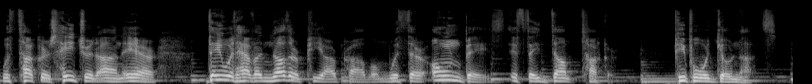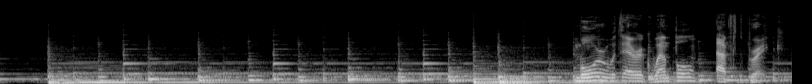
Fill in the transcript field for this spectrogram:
with Tucker's hatred on air, they would have another PR problem with their own base if they dumped Tucker. People would go nuts. More with Erik Wemple after the break.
